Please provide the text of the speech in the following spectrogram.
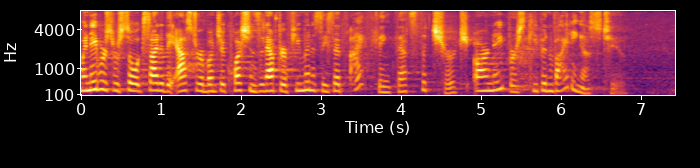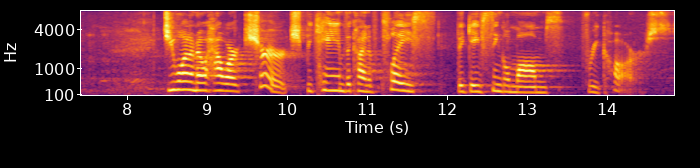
My neighbors were so excited, they asked her a bunch of questions, and after a few minutes, they said, I think that's the church our neighbors keep inviting us to. Do you want to know how our church became the kind of place that gave single moms free cars.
